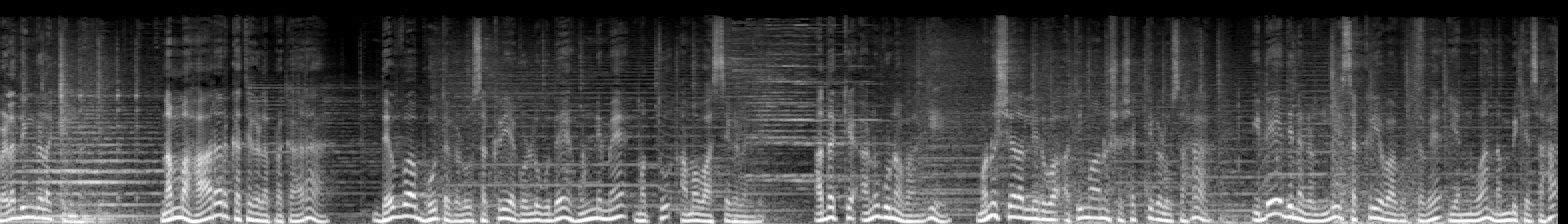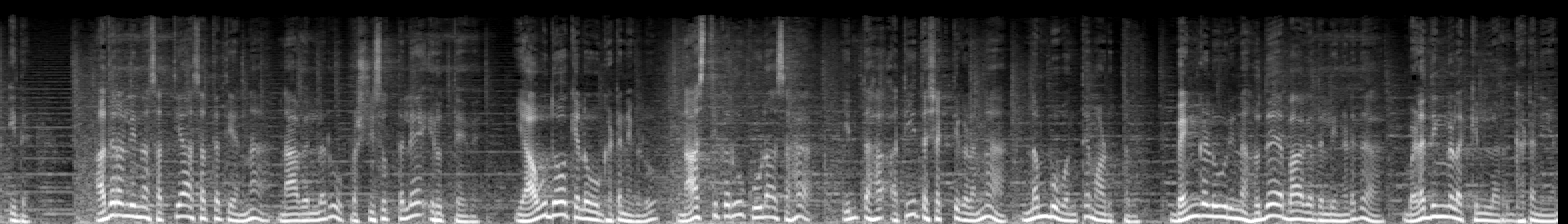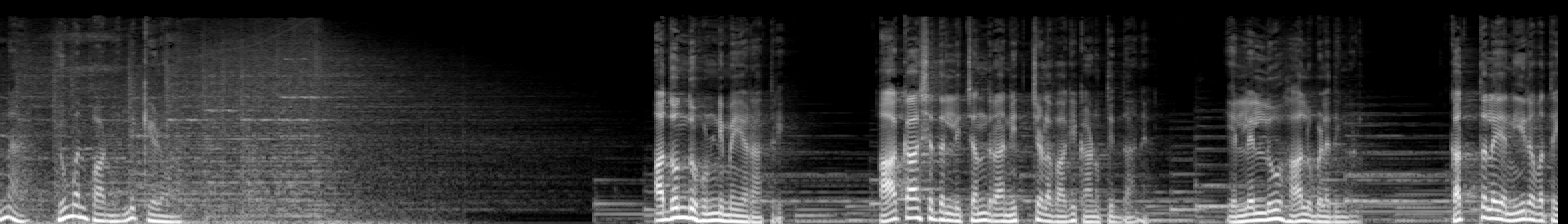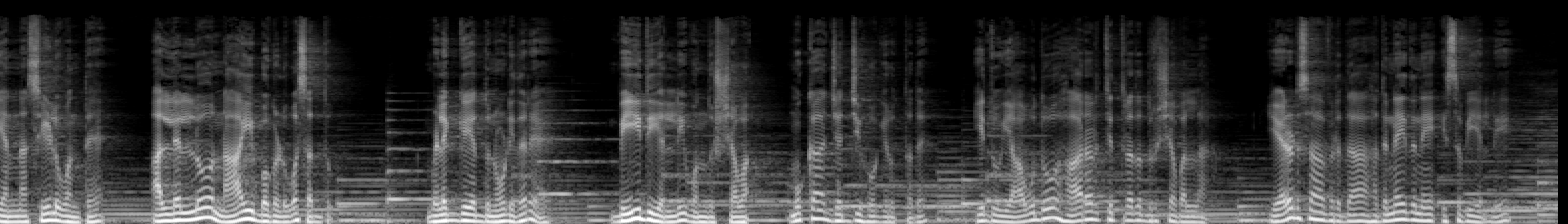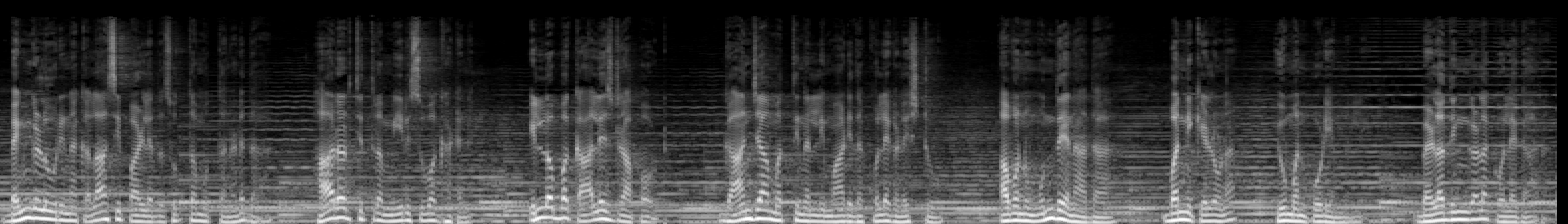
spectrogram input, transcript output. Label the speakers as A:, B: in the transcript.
A: ಬೆಳದಿಂಗಳ ನಮ್ಮ ಹಾರರ್ ಕಥೆಗಳ ಪ್ರಕಾರ, ದೆವ್ವ ಭೂತಗಳು ಸಕ್ರಿಯಗೊಳ್ಳುವುದೇ ಹುಣ್ಣಿಮೆ ಮತ್ತು ಅಮಾವಾಸ್ಯೆಗಳಲ್ಲಿ. ಅದಕ್ಕೆ ಅನುಗುಣವಾಗಿ ಮನುಷ್ಯರಲ್ಲಿರುವ ಅತಿಮಾನುಷ ಶಕ್ತಿಗಳು ಸಹ ಇದೇ ದಿನಗಳಲ್ಲಿ ಸಕ್ರಿಯವಾಗುತ್ತವೆ ಎನ್ನುವ ನಂಬಿಕೆ ಸಹ ಇದೆ. ಅದರಲ್ಲಿನ ಸತ್ಯಾಸತ್ಯತೆಯನ್ನು ನಾವೆಲ್ಲರೂ ಪ್ರಶ್ನಿಸುತ್ತಲೇ ಇರುತ್ತೇವೆ. ಯಾವುದೋ ಕೆಲವು ಘಟನೆಗಳು ನಾಸ್ತಿಕರೂ ಕೂಡ ಸಹ ಇಂತಹ ಅತೀತ ಶಕ್ತಿಗಳನ್ನು ನಂಬುವಂತೆ ಮಾಡುತ್ತವೆ. ಬೆಂಗಳೂರಿನ ಹೃದಯ ಭಾಗದಲ್ಲಿ ನಡೆದ ಬೆಳದಿಂಗಳ ಕಿಲ್ಲರ್ ಘಟನೆಯನ್ನ ಹ್ಯೂಮನ್ ಪಾಡ್ನಲ್ಲಿ ಕೇಳೋಣ. ಅದೊಂದು ಹುಣ್ಣಿಮೆಯ ರಾತ್ರಿ. ಆಕಾಶದಲ್ಲಿ ಚಂದ್ರ ನಿಚ್ಚಳವಾಗಿ ಕಾಣುತ್ತಿದ್ದಾನೆ. ಎಲ್ಲೆಲ್ಲೂ ಹಾಲು ಬೆಳೆದಿಂಗಳು. ಕತ್ತಲೆಯ ನೀರವತೆಯನ್ನ ಸೀಳುವಂತೆ ಅಲ್ಲೆಲ್ಲೋ ನಾಯಿ ಬೊಗಳುವ ಸದ್ದು. ಬೆಳಗ್ಗೆ ಎದ್ದು ನೋಡಿದರೆ ಬೀದಿಯಲ್ಲಿ ಒಂದು ಶವ ಮುಖ ಜಜ್ಜಿ ಹೋಗಿರುತ್ತದೆ. ಇದು ಯಾವುದೋ ಹಾರರ್ ಚಿತ್ರದ ದೃಶ್ಯವಲ್ಲ. ಎರಡು ಸಾವಿರದ ಹದಿನೈದನೇ ಇಸವಿಯಲ್ಲಿ ಬೆಂಗಳೂರಿನ ಕಲಾಸಿಪಾಳ್ಯದ ಸುತ್ತಮುತ್ತ ನಡೆದ ಹಾರರ್ ಚಿತ್ರ ಮೀರಿಸುವ ಘಟನೆ. ಇಲ್ಲೊಬ್ಬ ಕಾಲೇಜ್ ಡ್ರಾಪ್ಔಟ್, ಗಾಂಜಾ ಮತ್ತಿನಲ್ಲಿ ಮಾಡಿದ ಕೊಲೆಗಳೆಷ್ಟು, ಅವನು ಮುಂದೇನಾದ, ಬನ್ನಿ ಕೇಳೋಣ ಹ್ಯೂಮನ್ ಪೋಡಿಯಂನಲ್ಲಿ. ಬೆಳದಿಂಗಳ ಕೊಲೆಗಾರ.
